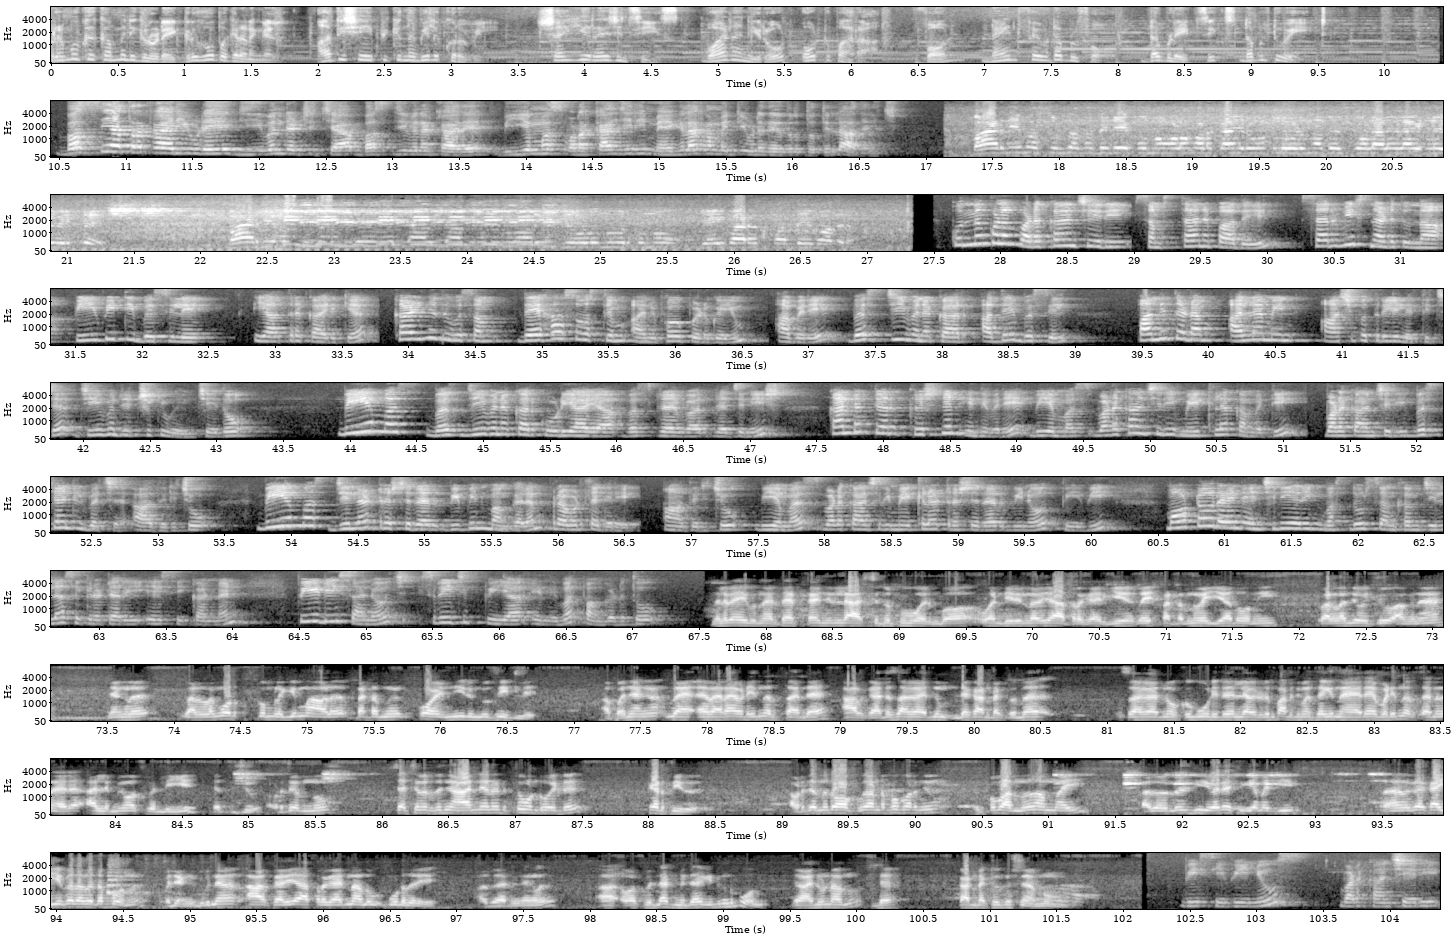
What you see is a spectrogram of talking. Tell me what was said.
പ്രമുഖ കമ്പനികളുടെ ഗൃഹോപകരണങ്ങൾ അതിശയിപ്പിക്കുന്ന വിലക്കുറവിൽ Shaheer agencies Vazhani road Ottupara. Phone nine five double four double eight six double two eight. Bus യാത്രക്കാരിയുടെ ജീവൻ രക്ഷിച്ച ബസ് ജീവനക്കാരെ ബി എം എസ് വടക്കാഞ്ചേരി മേഖലാ കമ്മിറ്റിയുടെ നേതൃത്വത്തിൽ ആദരിച്ചു. ഭാരതീയ ബസ് സംഘത്തിന്റെ കുന്നോളം വടക്കാഞ്ചേരി റൂട്ടിൽ ഓടുന്ന ബസ് തൊഴിലാളികളായിട്ടുള്ള ഇവർക്ക് ഭാരതീയ നിർത്തുന്നു. ജയ് ഭാരത് വന്ദേ മാതരം. കുന്നംകുളം വടക്കാഞ്ചേരി സംസ്ഥാന പാതയിൽ സർവീസ് നടത്തുന്ന പി വി ടി ബസ്സിലെ യാത്രക്കാരിക്ക് കഴിഞ്ഞ ദിവസം ദേഹാസ്വാസ്ഥ്യം അനുഭവപ്പെടുകയും അവരെ ബസ് ജീവനക്കാർ അതേ ബസ്സിൽ പന്നിത്തടം അല്ലമീൻ ആശുപത്രിയിൽ എത്തിച്ച് ജീവൻ രക്ഷിക്കുകയും ചെയ്തു. ബി എം എസ് ബസ് ജീവനക്കാർ കൂടിയായ bus driver Rajaneesh conductor Krishnan എന്നിവരെ ബി എം എസ് വടക്കാഞ്ചേരി മേഖലാ കമ്മിറ്റി വടക്കാഞ്ചേരി ബസ് സ്റ്റാൻഡിൽ വെച്ച് ആദരിച്ചു. ബി എം എസ് ജില്ലാ ട്രഷറർ വിപിൻ മംഗലം പ്രവർത്തകരെ ആദരിച്ചു. ബി എം എസ് വടക്കാഞ്ചേരി മേഖലാ treasurer Vinod P V motor and engineering Mazdoor Sangham ജില്ലാ secretary A C Kannan P D Sanoj Sreejith P R എന്നിവർ പങ്കെടുത്തു. ഇന്നലെ വൈകുന്നേരത്തെ എട്ട് അഞ്ചിന് ലാസ്റ്റ് ട്രിപ്പ് പോരുമ്പോൾ വണ്ടിയിലുള്ള യാത്രക്കാർക്ക് പെട്ടെന്ന് വയ്യാ തോന്നി. വെള്ളം ചോദിച്ചു. അങ്ങനെ ഞങ്ങൾ വെള്ളം കൊടുക്കുമ്പോഴേക്കും ആൾ പെട്ടെന്ന് കുഴഞ്ഞിരുന്നു സീറ്റിൽ അപ്പോൾ ഞങ്ങൾ വേറെ എവിടെയും നിർത്താന്റെ ആൾക്കാരുടെ സഹായത്തിനും എന്റെ കണ്ടക്ടറുടെ സഹകരണം ഒക്കെ കൂടിയിട്ട് എല്ലാവരോടും പറഞ്ഞു മനസ്സിലാക്കി നേരെ എവിടെയും നിർത്താനും നേരെ അല്ലമ്മി ഹോസ്പിറ്റലിലേക്ക് എത്തിച്ചു. അവിടെ ചെന്നു സ്ട്രെച്ചർ നിർത്തി ഞാൻ ഞാൻ എടുത്ത് കൊണ്ടുപോയിട്ട് കിടത്തിയത്. അവിടെ ചെന്ന് ഡോക്ടർ കണ്ടപ്പോൾ പറഞ്ഞു ഇപ്പോൾ വന്നത് നന്നായി. അതുകൊണ്ട് ജീവൻ രക്ഷിക്കാൻ പറ്റി. അതൊക്കെ കൈയൊക്കെ തന്നിട്ട് പോന്നു. അപ്പോൾ ഞങ്ങൾക്ക് പിന്നെ ആൾക്കാർ യാത്രക്കാരനാണ് കൂടുതൽ അത് കാരണം ഞങ്ങൾ ഹോസ്പിറ്റലിൽ അഡ്മിറ്റ് ആക്കിയിട്ട് പോകുന്നു ഞാനും ഉണ്ടായിരുന്നു. എന്റെ കണ്ടക്ടർ കൃഷ്ണനും V C B news Vadakkanchery.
